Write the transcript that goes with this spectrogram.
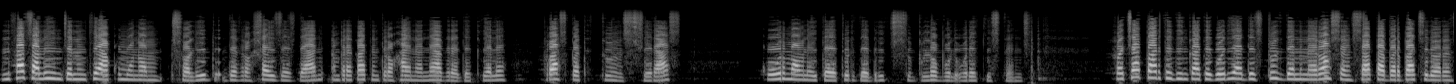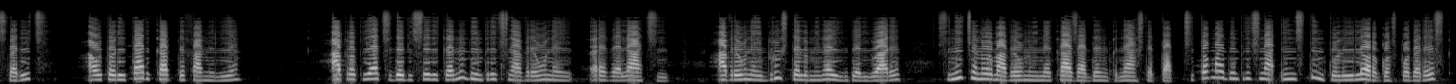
În fața lui îngenunchea acum un om solid, de vreo 60 de ani, îmbrăcat într-o haină neagră de piele, proaspăt tuns și ras, cu urma unei tăieturi de brici sub lobul urechii stângi. Făcea parte din categoria destul de numeroasă în sat a bărbaților înstăriți, autoritari cap de familie, apropiați de biserică nu din pricina vreunei revelații, a vreunei bruște luminări interioare și nici în urma vreunui necaz adânc neașteptat, ci tocmai din pricina instinctului lor gospodăresc,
